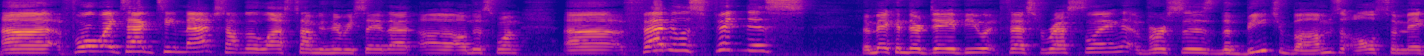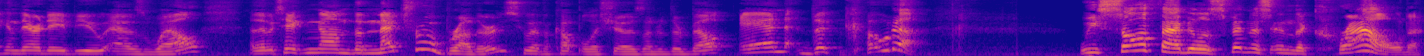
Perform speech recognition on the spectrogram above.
Uh, four-way tag team match. Not the last time you hear me say that uh, on this one. Uh, Fabulous Fitness They're making their debut at Fest Wrestling versus the Beach Bums, also making their debut as well. And they'll be taking on the Metro Brothers, who have a couple of shows under their belt, and the Coda. We saw Fabulous Fitness in the crowd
